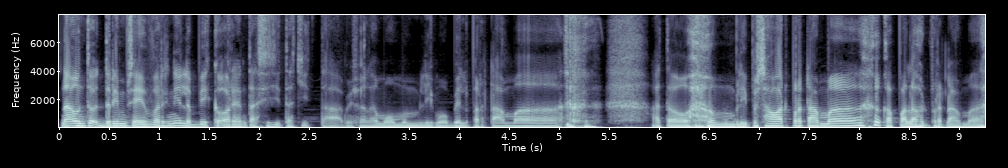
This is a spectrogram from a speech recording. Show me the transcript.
Nah untuk dream saver ini lebih ke orientasi cita-cita. Misalnya mau membeli mobil pertama atau membeli pesawat pertama, kapal laut pertama,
